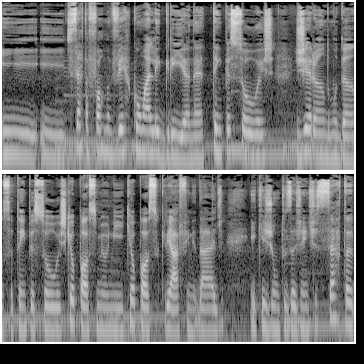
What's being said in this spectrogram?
e, e, de certa forma ver com alegria, né? Tem pessoas gerando mudança, tem pessoas que eu posso me unir, que eu posso criar afinidade e que juntos a gente certa,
